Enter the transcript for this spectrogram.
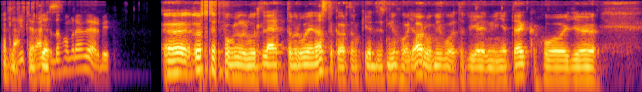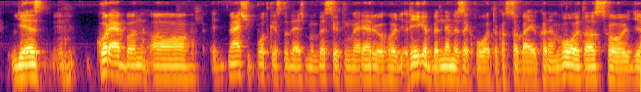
Hát látod, Mit láttad a home run derbyt? Összefoglalót láttam róla, én azt akartam kérdezni, hogy arról mi volt a véleményetek, hogy ugye ez korábban a, egy másik podcast adásban beszéltünk már erről, hogy régebben nem ezek voltak a szabályok, hanem volt az, hogy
